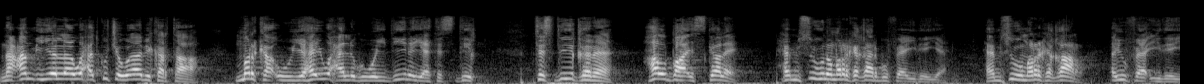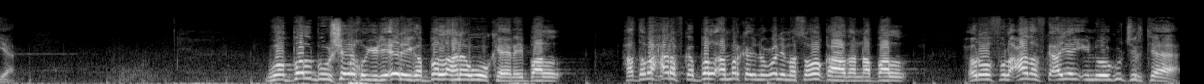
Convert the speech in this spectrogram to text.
nacam iyo laa waxaad ku jawaabi kartaa marka uu yahay waxaa lagu weydiinayaa tasdiiq tasdiiqana hal baa hamsuhuna mararka qaar buu faa'iideeyaa. Hamsuhu mararka qaar ayuu faa'iideeyaa. Wa bal buu sheekhu yidhi ereyga bal ana wuu keenay bal. Haddaba xarafka bal a markaynu culima soo qaadanno bal xuruufulcadafka ayay inoogu jirtaa.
